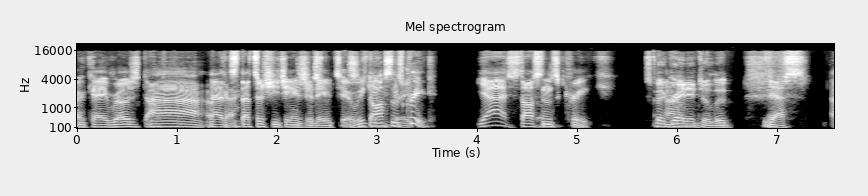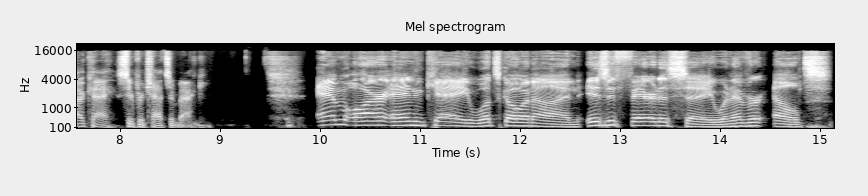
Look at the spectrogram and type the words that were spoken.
Okay, Rose Dawson. Ah, okay. That's that's what she changed her name to. We Dawson's. Creek. Yes, Dawson's Creek. It's been a great Um, interlude. Yes. Okay. Super chats are back. MRNK, what's going on? Is it fair to say whenever else,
